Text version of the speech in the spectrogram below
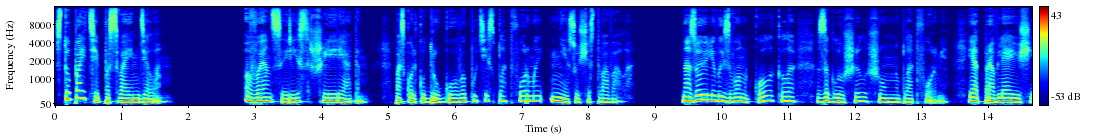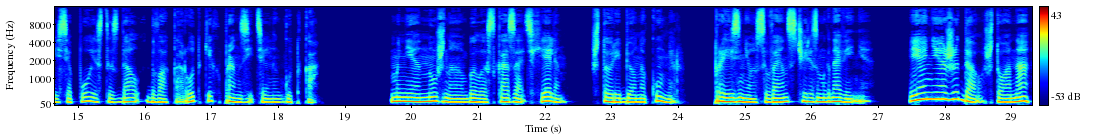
Ступайте по своим делам». Венс и Рис шли рядом, поскольку другого пути с платформы не существовало. Назойливый звон колокола заглушил шум на платформе, и отправляющийся поезд издал два коротких пронзительных гудка. «Мне нужно было сказать Хелен, что ребенок умер», — произнес Венс через мгновение. Я не ожидал, что она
